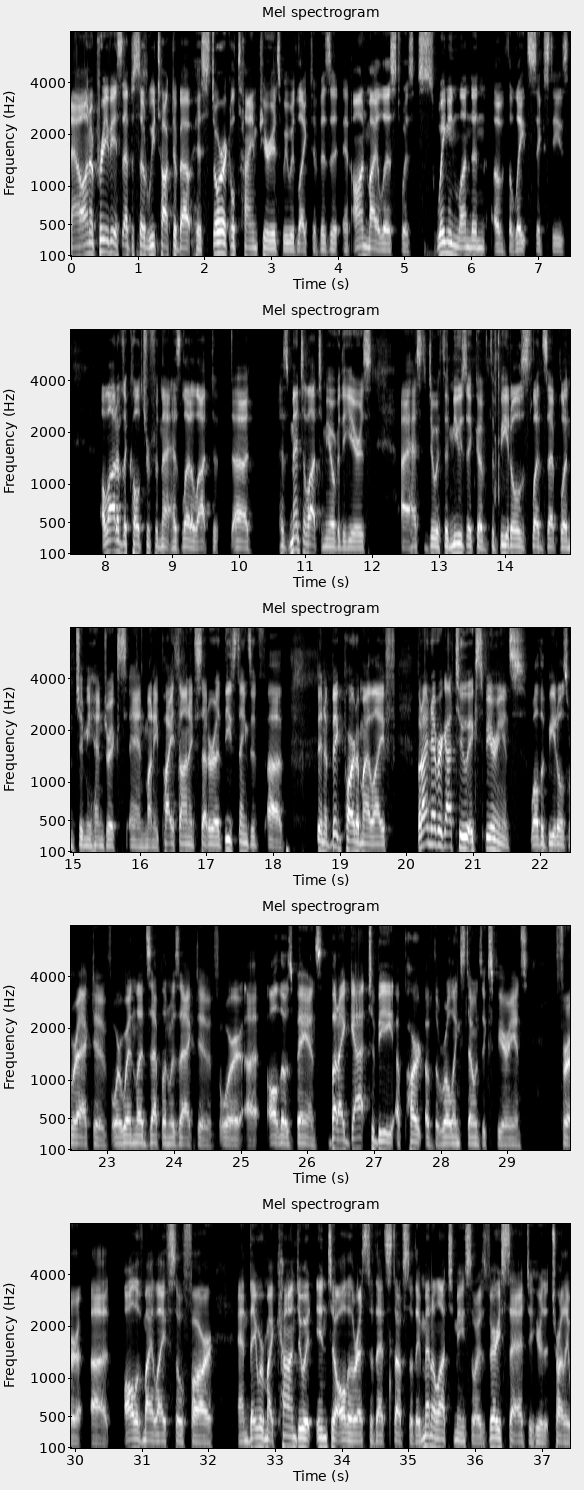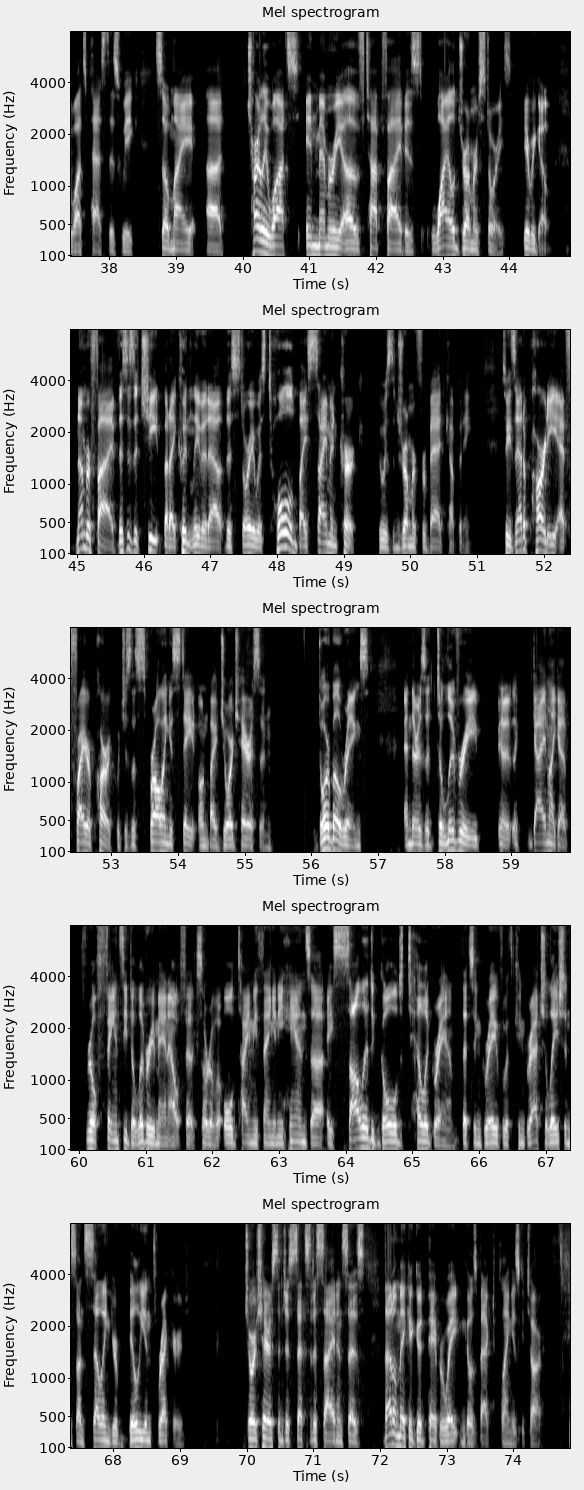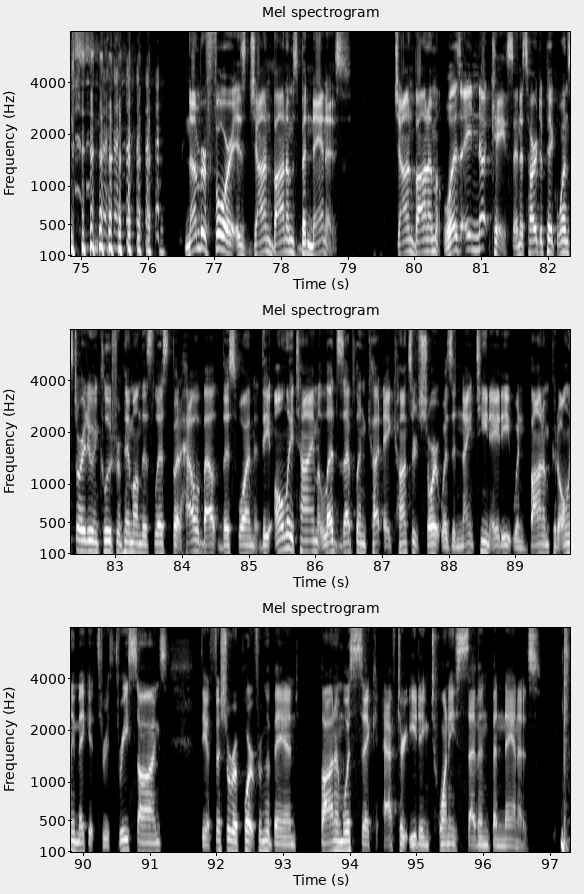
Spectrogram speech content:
Now, on a previous episode, we talked about historical time periods we would like to visit, and on my list was swinging London of the late '60s. A lot of the culture from that has led a lot to, uh, has meant a lot to me over the years. Uh, it has to do with the music of the Beatles, Led Zeppelin, Jimi Hendrix, and Monty Python, etc. These things have uh, been a big part of my life, but I never got to experience while the Beatles were active, or when Led Zeppelin was active, or uh, all those bands. But I got to be a part of the Rolling Stones experience for uh, all of my life so far. And they were my conduit into all the rest of that stuff. So they meant a lot to me. So I was very sad to hear that Charlie Watts passed this week. So my uh, Charlie Watts in memory of top five is Wild Drummer Stories. Here we go. Number five. This is a cheat, but I couldn't leave it out. This story was told by Simon Kirke, who was the drummer for Bad Company. So he's at a party at Friar Park, which is the sprawling estate owned by George Harrison. Doorbell rings, and there's a delivery uh, a guy in like a real fancy delivery man outfit, sort of an old timey thing, and he hands uh, a solid gold telegram that's engraved with "Congratulations on selling your billionth record." George Harrison just sets it aside and says, "That'll make a good paperweight," and goes back to playing his guitar. Number four is John Bonham's Bananas. John Bonham was a nutcase, and it's hard to pick one story to include from him on this list, but how about this one? The only time Led Zeppelin cut a concert short was in 1980 when Bonham could only make it through three songs. The official report from the band Bonham was sick after eating 27 bananas.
